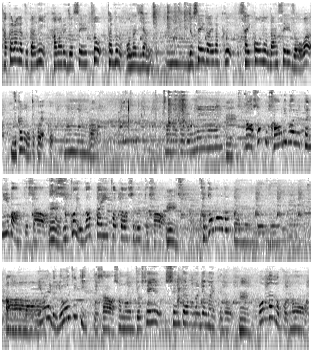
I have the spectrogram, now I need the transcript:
宝塚にハマる女性と多分同じジャンルうん。女性が描く最高の男性像は図鑑の男役、うん。なるほどね。うん。なんかさっき香りが言った2番ってさ、うん。すごいうがった言い方をするとさ、うん。子供だと思うんだよね。あーのいわゆる幼児期ってさその女性戦隊ものじゃないけどうん。女の子の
